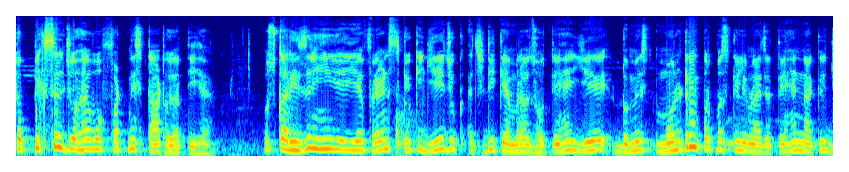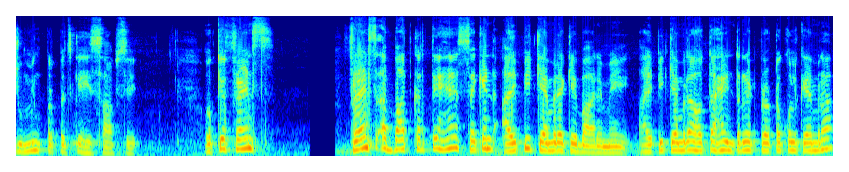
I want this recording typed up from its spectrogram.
तो पिक्सल जो है वो फटनी स्टार्ट हो जाती है। उसका रीज़न ही यही है फ्रेंड्स क्योंकि ये जो एच डी कैमराज होते हैं, ये डोमेस्ट मॉनिटरिंग पर्पज़ के लिए बनाए जाते हैं, ना कि जूमिंग पर्पज़ के हिसाब से। ओके फ्रेंड्स फ्रेंड्स अब बात करते हैं सेकंड आईपी कैमरा के बारे में। आईपी कैमरा होता है इंटरनेट प्रोटोकॉल कैमरा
